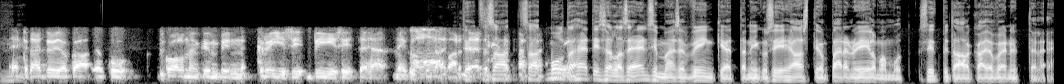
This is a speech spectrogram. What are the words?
Mm. ehkä täytyy joka, joku 30 kriisi biisi tehdä niinku sitä Ai, varten. Tiedätkö, saat, saat multa heti sellaisen ensimmäisen vinkin, että niinku siihen asti on pärjännyt ilman, mutta sit pitää alkaa jo venyttelee.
